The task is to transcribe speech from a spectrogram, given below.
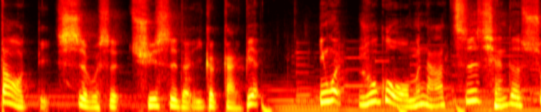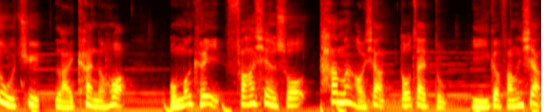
到底是不是趋势的一个改变。因为如果我们拿之前的数据来看的话，我们可以发现说，他们好像都在赌一个方向，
